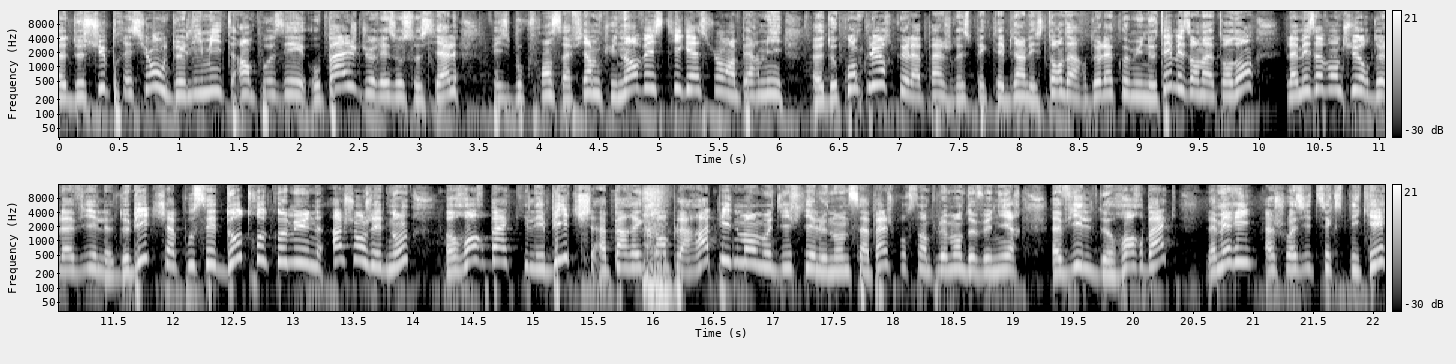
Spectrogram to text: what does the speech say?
euh, de suppression ou de limite imposée aux pages du réseau social. Facebook France affirme qu'une investigation a permis euh, de conclure que la page respectait bien les standards de la communauté, mais en attendant, la mésaventure de la ville de Beach a poussé d'autres communes à changer de nom. Rohrbach les Beach a par exemple a rapidement modifié le nom de sa page pour simplement devenir ville de Rohrbach. La mairie a choisi de s'expliquer.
